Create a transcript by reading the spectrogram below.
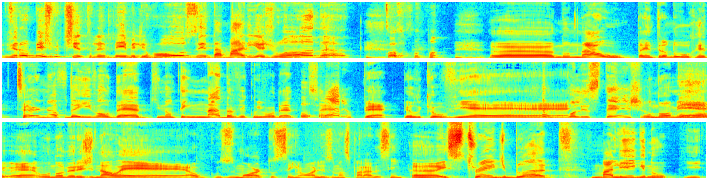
virou o mesmo título. Emily Rose, da Maria Joana. Todo mundo. Ah, no Now, tá entrando Return of the Evil Dead, que não tem nada a ver com Evil Dead. Sério? É, pelo que eu vi é... Polystation? O nome, É. é, o nome original é Os Mortos Sem Olhos, umas paradas assim. Ah, Strange Blood, Maligno e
